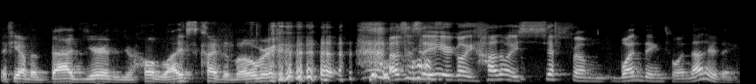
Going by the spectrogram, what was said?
If you have a bad year, then your whole life's kind of over. I was just sitting here going, how do I shift from one thing to another thing?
